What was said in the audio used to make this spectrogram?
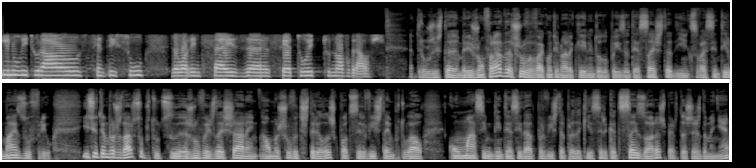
e no litoral centro e sul da ordem de 6 a 7, 8, 9 graus. A meteorologista Maria João Frada, a chuva vai continuar a cair em todo o país até sexta, dia em que se vai sentir mais o frio. E se o tempo ajudar, sobretudo se as nuvens deixarem, há uma chuva de estrelas que pode ser vista em Portugal com um máximo de intensidade prevista para daqui a cerca de 6 horas, perto das 6 da manhã,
